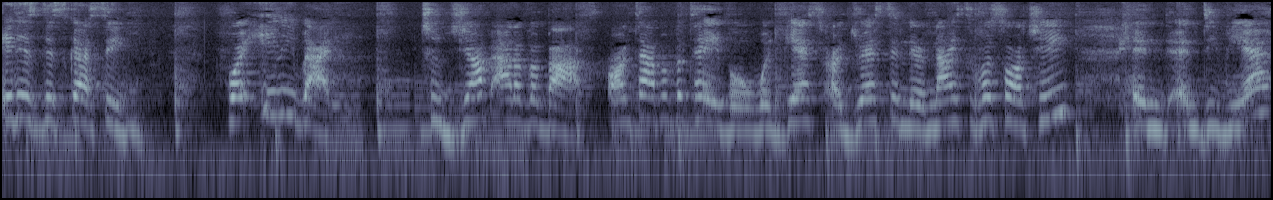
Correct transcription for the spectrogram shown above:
It is disgusting for anybody to jump out of a box on top of a table when guests are dressed in their nice Versace and, and DVF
